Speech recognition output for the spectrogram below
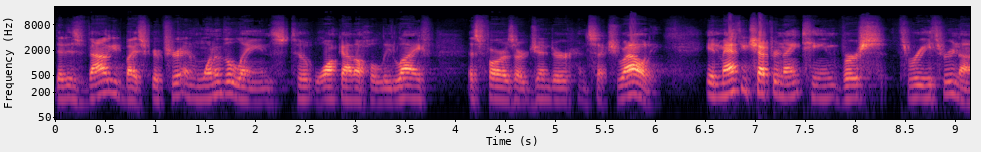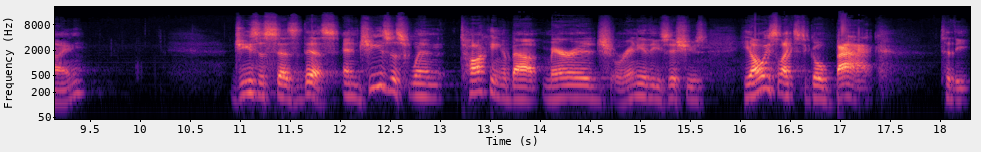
that is valued by Scripture and one of the lanes to walk out a holy life as far as our gender and sexuality. In Matthew chapter 19, verse 3 through 9, Jesus says this. And Jesus, when talking about marriage or any of these issues, he always likes to go back to the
